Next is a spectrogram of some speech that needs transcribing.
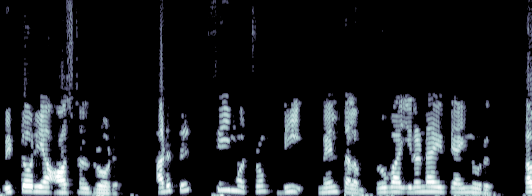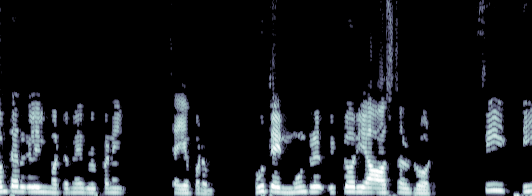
விக்டோரியா ஹாஸ்டல் ரோடு. அடுத்து சி மற்றும் டி மேல்தளம். ரூபாய் இரண்டாயிரத்தி ஐநூறு. கவுண்டர்களில் மட்டுமே விற்பனை செய்யப்படும். பூத்தேன் மூன்று Victoria hostel road. C D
